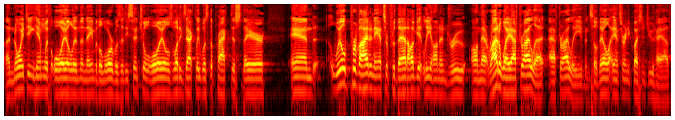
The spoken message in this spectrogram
Anointing him with oil in the name of the Lord. Was it essential oils? What exactly was the practice there? And we'll provide an answer for that. I'll get Leon and Drew on that right away after I let after I leave, and so they'll answer any questions you have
